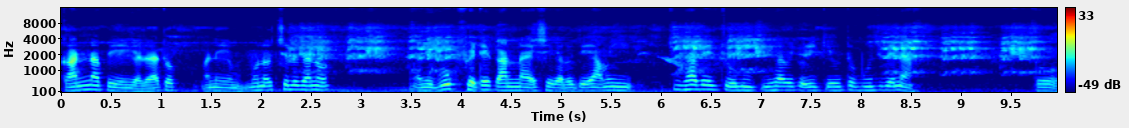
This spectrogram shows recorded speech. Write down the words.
কান্না পেয়ে গেল, এত মানে মনে হচ্ছিল যেন মানে বুক ফেটে কান্না এসে গেল যে আমি কীভাবে চলি কীভাবে চলি কেউ তো বুঝবে না। তো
